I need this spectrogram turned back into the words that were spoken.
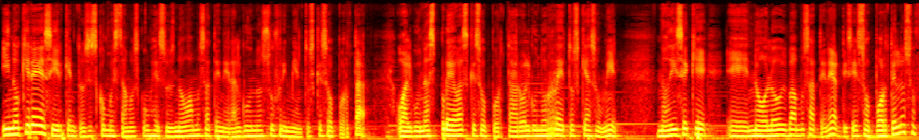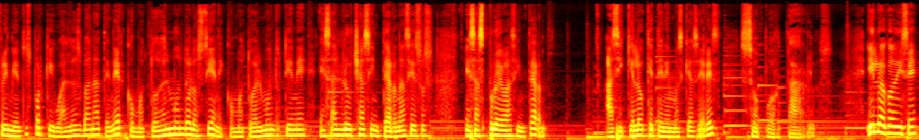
y no quiere decir que entonces como estamos con Jesús no vamos a tener algunos sufrimientos que soportar o algunas pruebas que soportar o algunos retos que asumir. No dice que eh, no los vamos a tener, dice soporten los sufrimientos porque igual los van a tener, como todo el mundo los tiene, como todo el mundo tiene esas luchas internas, esos, esas pruebas internas. Así que lo que tenemos que hacer es soportarlos. Y luego dice,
